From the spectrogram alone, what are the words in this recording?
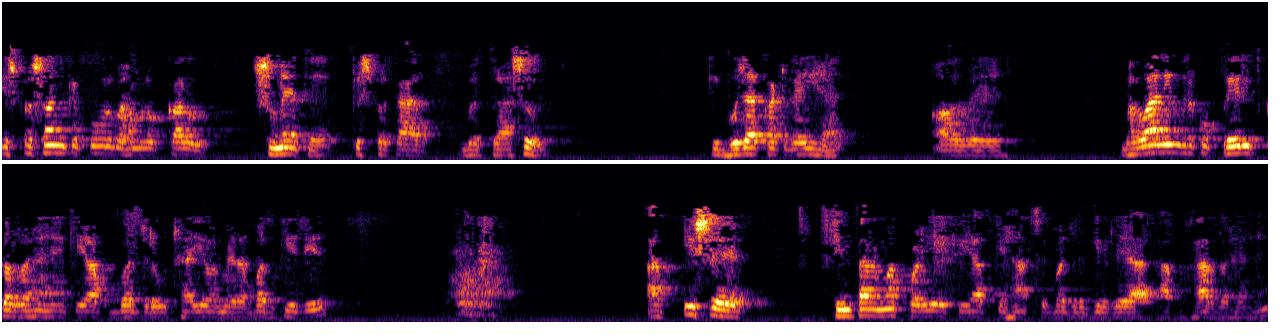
इस प्रसंग के पूर्व हम लोग कल सुने थे किस प्रकार वृत्रासुर की भुजा कट गई है और वे भगवान इंद्र को प्रेरित कर रहे हैं कि आप वज्र उठाइए और मेरा वध कीजिए। आप इस चिंता में मत पड़िए कि आपके हाथ से वज्र गिर गया, आप हार रहे हैं।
